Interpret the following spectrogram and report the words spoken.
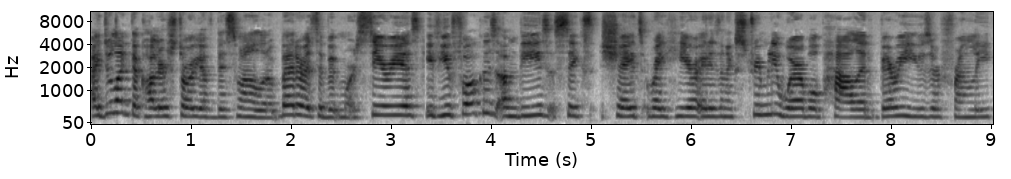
I do like the color story of this one a little better. It's a bit more serious. If you focus on these six shades right here, it is an extremely wearable palette, very user-friendly,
